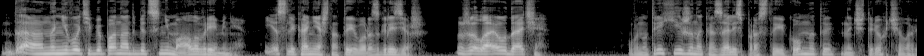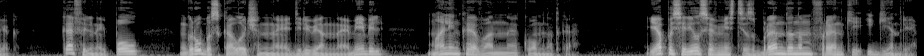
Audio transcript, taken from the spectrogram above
Да, на него тебе понадобится немало времени, если, конечно, ты его разгрызешь. Желаю удачи!» Внутри хижин оказались простые комнаты на четырех человек. Кафельный пол, грубо сколоченная деревянная мебель, маленькая ванная комнатка. Я поселился вместе с Брэндоном, Фрэнки и Генри.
